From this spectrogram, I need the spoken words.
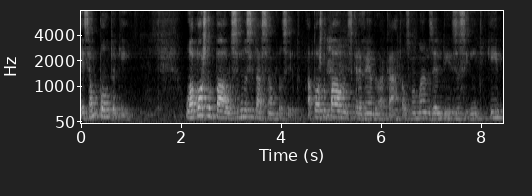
Esse é um ponto aqui. O apóstolo Paulo, segunda citação que eu cito, o apóstolo Paulo, escrevendo a carta aos Romanos, ele diz o seguinte: que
